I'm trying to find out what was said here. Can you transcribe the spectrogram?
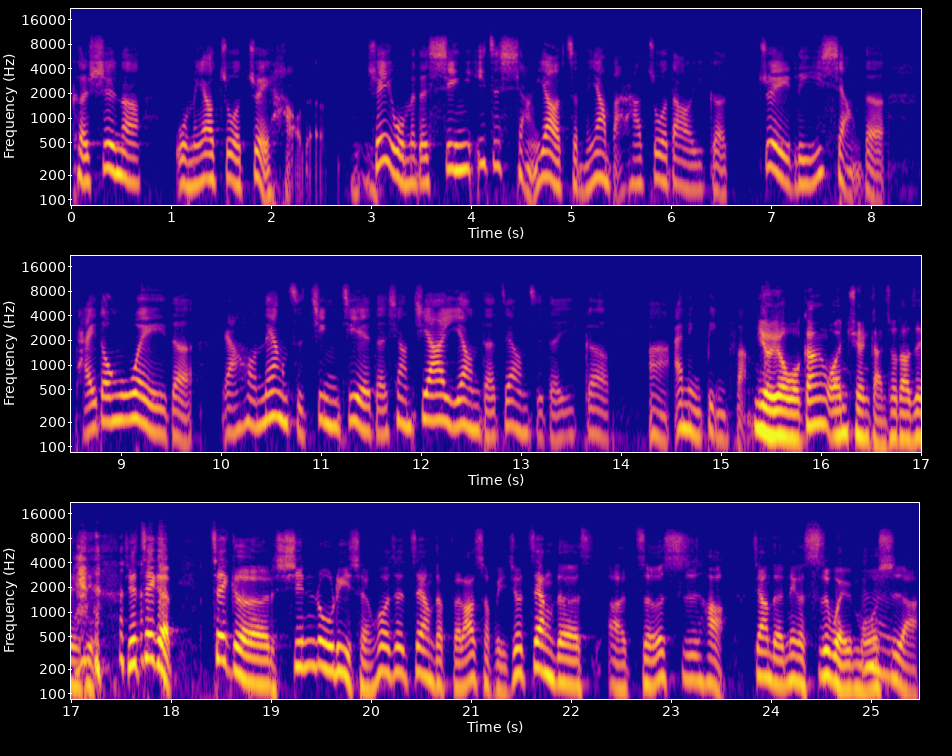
可是呢，我们要做最好的，所以我们的心一直想要怎么样把它做到一个最理想的台东味的，然后那样子境界的，像家一样的这样子的一个啊安宁病房。有有，我刚刚完全感受到这一点。其实这个这个心路历程，或者是这样的 philosophy，就这样的呃哲思哈，这样的那个思维模式啊，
